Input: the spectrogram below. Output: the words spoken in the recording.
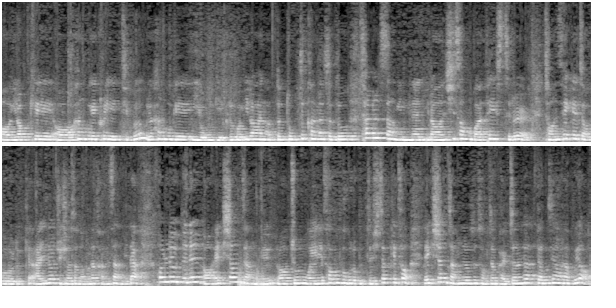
어, 이렇게 어, 한국의 크리에이티브 그리고 한국의 이 용기 그리고 이러한 어떤 독특하면서도 차별성 있는 이런 시선과 테이스트를 전 세계적으로 이렇게 알려주셔서 너무나 감사합니다. 헐리우드는 어, 액션 장르, 어, 존 웨인의 서부극으로부터 시작해서 액션 장르로서 점점 발전을 해왔다고 생각하고요.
